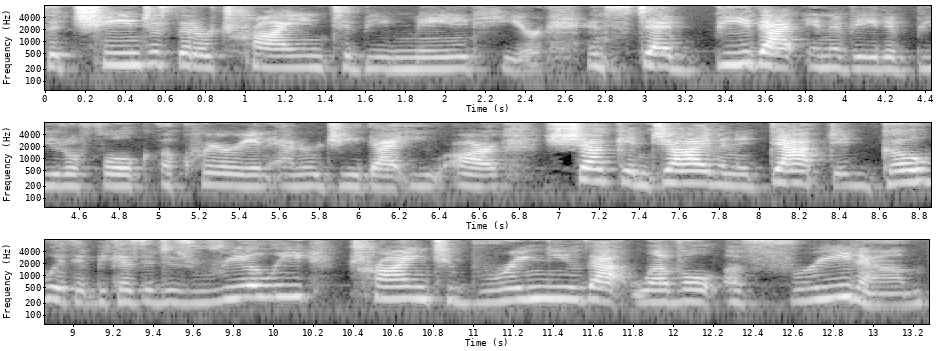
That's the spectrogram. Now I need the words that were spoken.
the changes that are trying to be made here. Instead, be that innovative, beautiful Aquarian energy that you are. Shuck and jive and adapt and go with it because it is really trying to bring you that level of freedom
